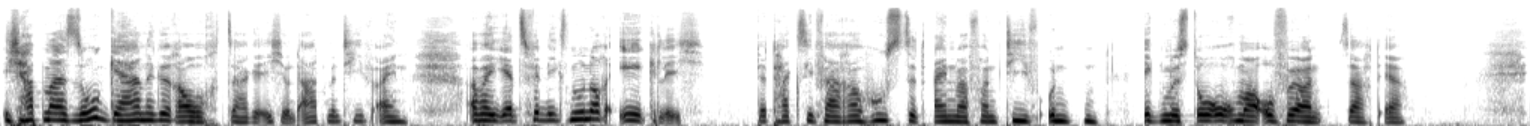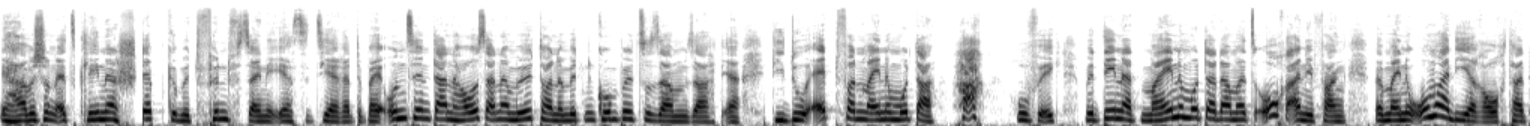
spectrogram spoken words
Ich hab mal so gerne geraucht, sage ich und atme tief ein. Aber jetzt finde ich's nur noch eklig. Der Taxifahrer hustet einmal von tief unten. Ich müsste auch mal aufhören, sagt er. Er habe schon als kleiner Steppke mit fünf seine erste Zigarette. Bei uns hinter'n Haus an der Mülltonne mit einem Kumpel zusammen, sagt er. Die Duett von meiner Mutter. Ha! Rufe ich. Mit denen hat meine Mutter damals auch angefangen, wenn meine Oma die geraucht hat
